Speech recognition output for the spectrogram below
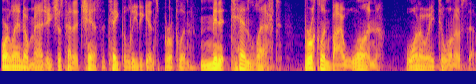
Orlando Magic just had a chance to take the lead against Brooklyn. Minute 10 left. Brooklyn by one, 108 to 107.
